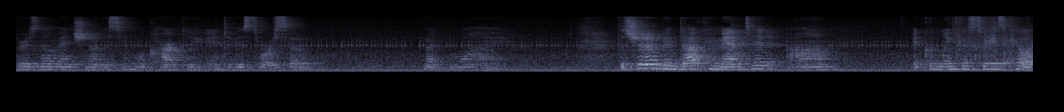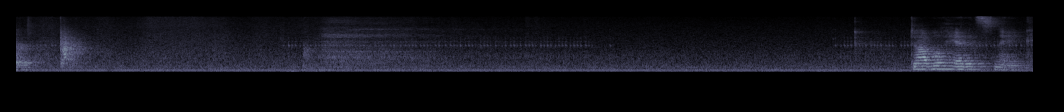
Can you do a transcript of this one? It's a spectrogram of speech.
There is no mention of a single carved into his torso. But why? This should have been documented. Um, it could link us to his killer. Double-headed snake.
